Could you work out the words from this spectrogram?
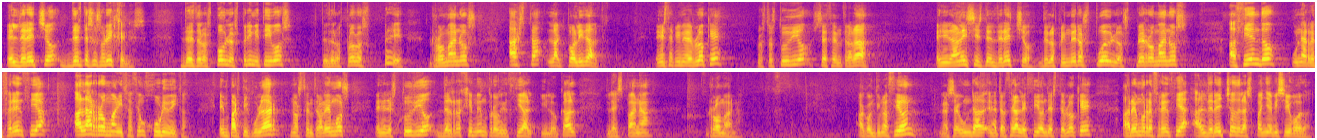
el derecho desde sus orígenes, desde los pueblos primitivos, desde los pueblos pre-romanos hasta la actualidad. En este primer bloque, nuestro estudio se centrará en el análisis del derecho de los primeros pueblos preromanos haciendo una referencia a la romanización jurídica. En particular, nos centraremos en el estudio del régimen provincial y local en la hispana romana. A continuación, en la, segunda, en la tercera lección de este bloque, haremos referencia al derecho de la España visigoda,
